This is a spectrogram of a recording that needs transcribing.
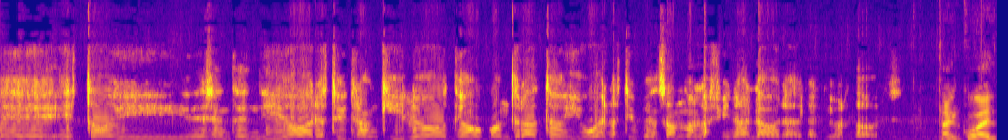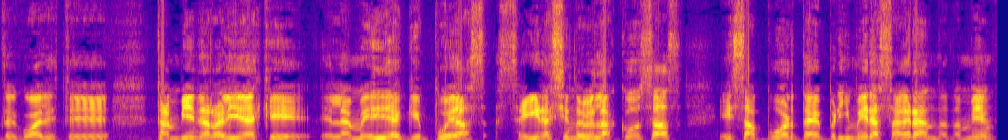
eh, estoy desentendido, ahora estoy tranquilo, tengo contrato y bueno, estoy pensando en la final ahora de la Libertadores. Tal cual, tal cual. Este, también la realidad es que en la medida que puedas seguir haciendo bien las cosas, esa puerta de primera se agranda también.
